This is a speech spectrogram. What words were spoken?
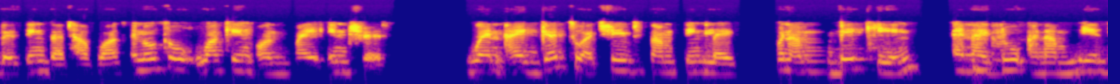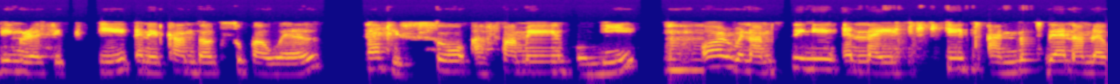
the things that have worked and also working on my interests when i get to achieve something like when i'm baking and I do an amazing recipe and it comes out super well, that is so affirming for me. Mm-hmm. Or when I'm singing and I hit a note, then I'm like,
